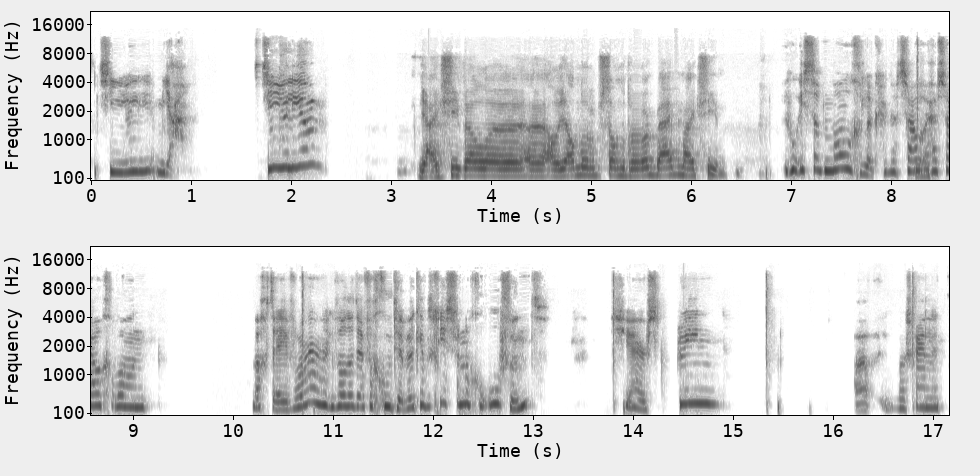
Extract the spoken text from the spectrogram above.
Zien jullie hem? Ja. Zien jullie hem? Ja, ik zie wel uh, al die andere bestanden er ook bij, maar ik zie hem. Hoe is dat mogelijk? Dat zou, hij zou gewoon. Wacht even hoor, ik wil dat even goed hebben. Ik heb het gisteren nog geoefend. Share screen. Oh, waarschijnlijk.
